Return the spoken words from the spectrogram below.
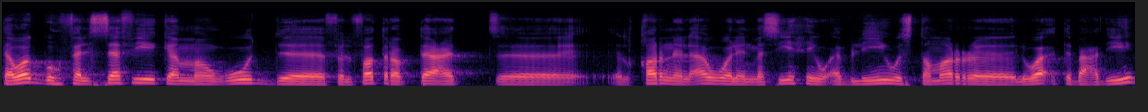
توجه فلسفي كان موجود في الفترة بتاعت القرن الأول المسيحي وقبليه واستمر الوقت بعديه.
